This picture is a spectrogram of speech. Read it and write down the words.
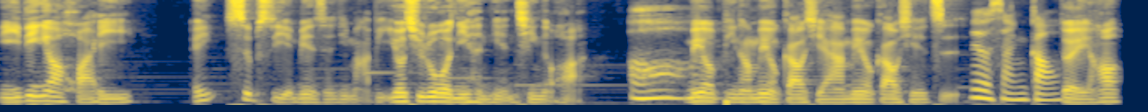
你一定要怀疑，哎，是不是颜面神经麻痹？尤其如果你很年轻的话，哦，没有平常没有高血压，没有高血脂，没有三高，对，然后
